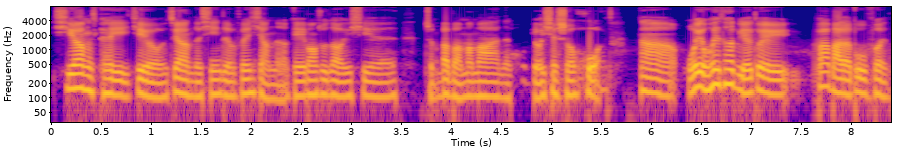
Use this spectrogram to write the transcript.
希望可以借由这样的心得分享呢，可以帮助到一些准爸爸妈妈能有一些收获。那我也会特别对爸爸的部分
